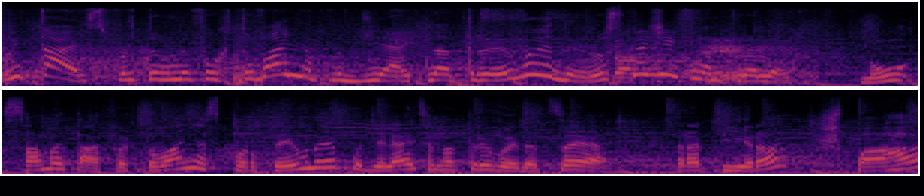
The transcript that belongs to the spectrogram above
Вітаю! Спортивне фехтування поділяють на три види. Розкажіть нам про них. Ну, саме так. Фехтування спортивне поділяється на три види: це рапіра, шпага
